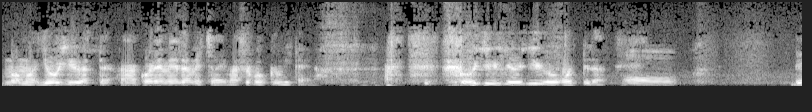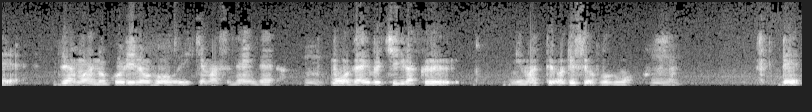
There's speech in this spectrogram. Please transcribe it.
まあまあ余裕あったよ。あ、これ目覚めちゃいます、僕、みたいな。そういう余裕を持ってた。で、じゃあまあ残りの方行きますね、みたいうん。な。もうだいぶ気楽に待ってるわけですよ、僕も。うん。で、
